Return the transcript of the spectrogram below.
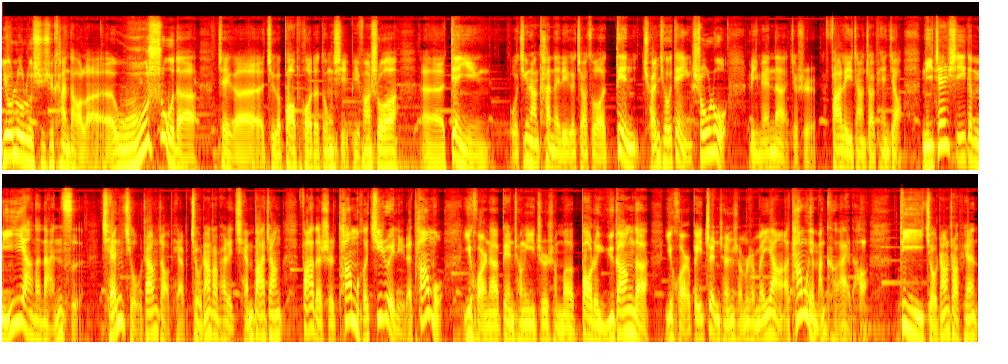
又陆陆续续看到了无数的这个这个爆破的东西，比方说，呃，电影我经常看的一个叫做“电全球电影收录”里面呢，就是发了一张照片，叫“你真是一个谜一样的男子”。前九张照片，九张照片里前八张发的是汤姆和基瑞里的汤姆，一会儿呢变成一只什么抱着鱼缸的，一会儿被震成什么什么样啊？汤姆也蛮可爱的哈。第九张照片，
